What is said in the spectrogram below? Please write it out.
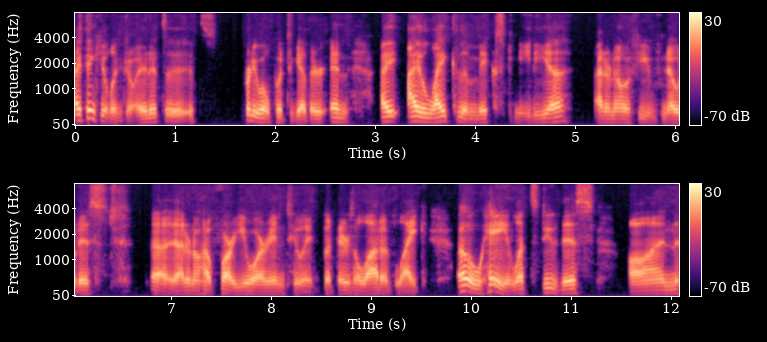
I think you'll enjoy it. It's a, it's pretty well put together, and I I like the mixed media. I don't know if you've noticed. Uh, I don't know how far you are into it, but there's a lot of like, oh hey, let's do this on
